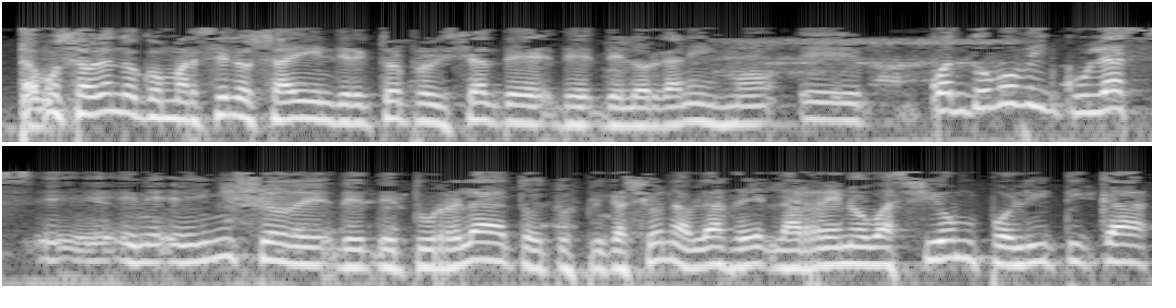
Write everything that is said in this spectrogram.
Estamos hablando con Marcelo Saín, director provincial del organismo. Eh, cuando vos vinculás eh, en el inicio de, tu relato, de tu explicación, hablas de la renovación política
